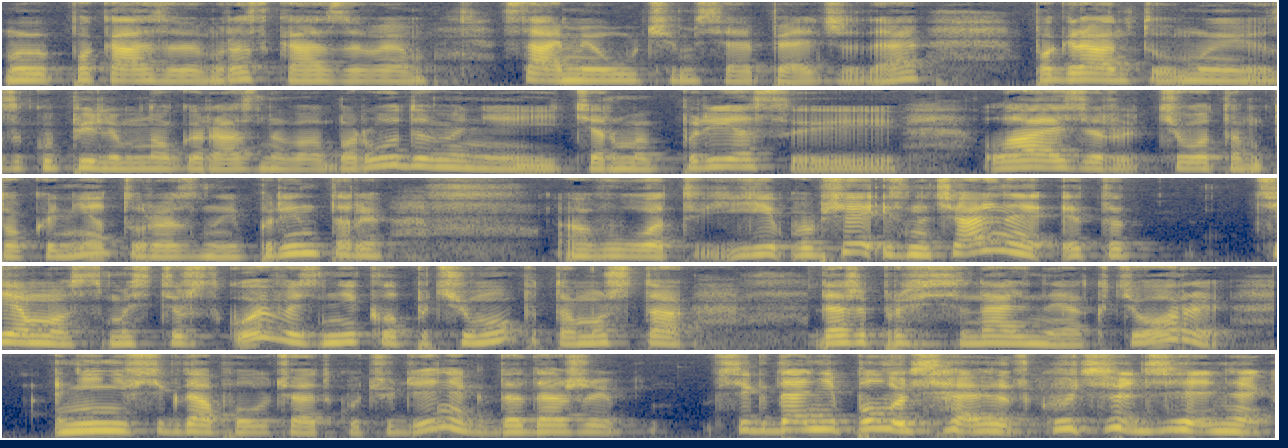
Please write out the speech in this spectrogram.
Мы показываем, рассказываем, сами учимся, опять же, да. По гранту мы закупили много разного оборудования, и термопресс, и лазер, чего там только нету, разные принтеры. Вот. И вообще изначально эта тема с мастерской возникла. Почему? Потому что даже профессиональные актеры, они не всегда получают кучу денег, да даже всегда не получают кучу денег.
